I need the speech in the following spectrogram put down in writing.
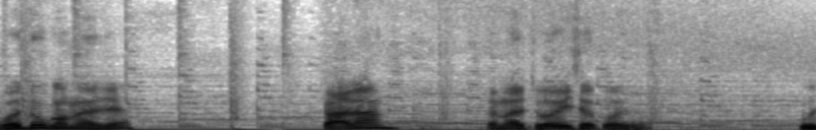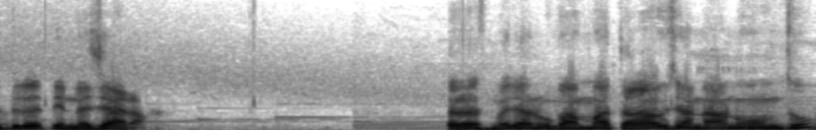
વધુ ગમે છે. કારણ તમે જોઈ શકો છો. કુદરતી નજારા. સરસ મજાનું ગામમાં તળાવ છે નાનું અમથું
